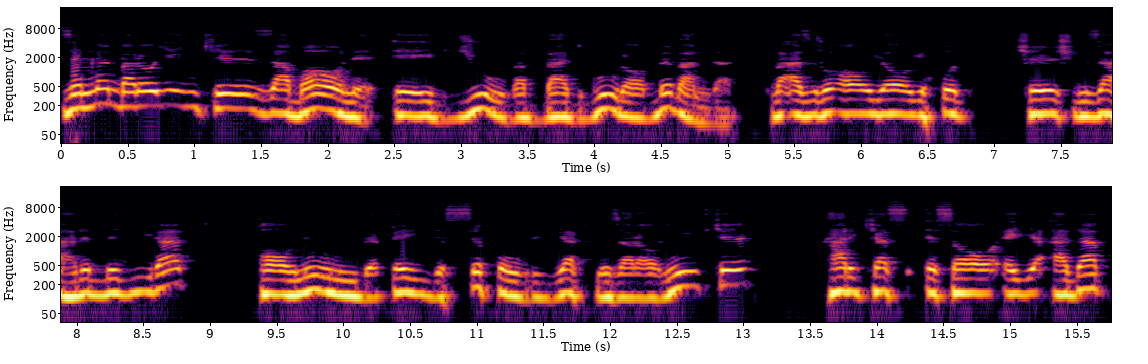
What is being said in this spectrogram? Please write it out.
ضمنا برای اینکه زبان عیبجو و بدگو را ببندد و از رعایای خود چشم زهره بگیرد قانونی به قید سه فوریت گذرانید که هر کس اساعه ادب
